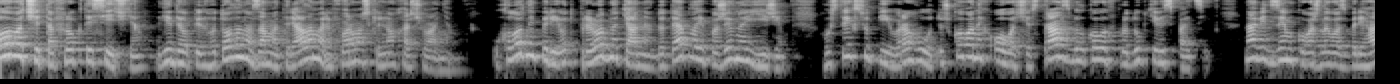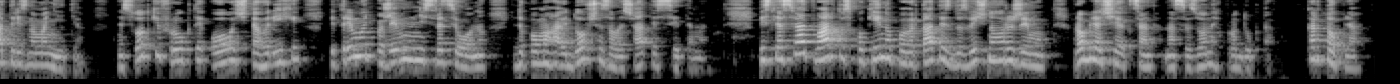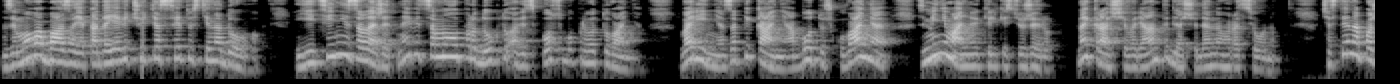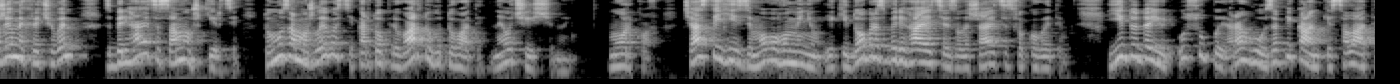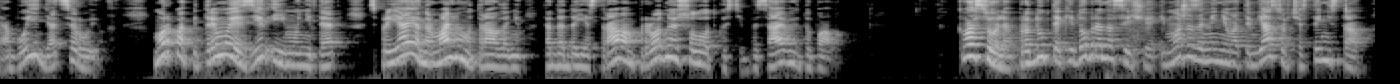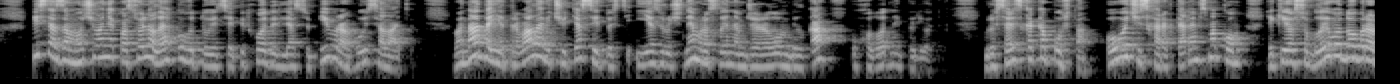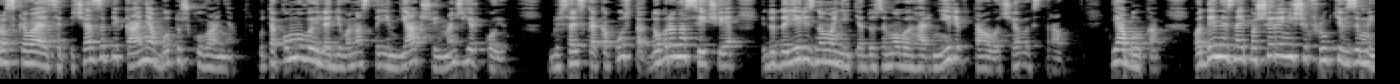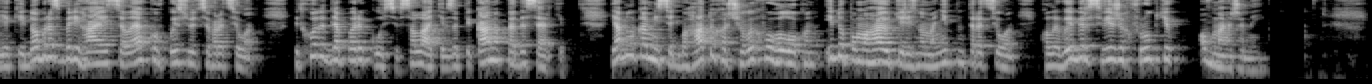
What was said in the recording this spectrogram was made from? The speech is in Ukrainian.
Овочі та фрукти січня. Відео підготовлено за матеріалами реформа шкільного харчування. У холодний період природно тягне до теплої поживної їжі, густих супів, рагу, тушкованих овочів, страв з білкових продуктів і спецій. Навіть взимку важливо зберігати різноманіття. Несолодкі фрукти, овочі та горіхи підтримують поживність раціону і допомагають довше залишатись ситими. Після свят варто спокійно повертатись до звичного режиму, роблячи акцент на сезонних продуктах. Картопля зимова база, яка дає відчуття ситості надовго. Її цінність залежить не від самого продукту, а від способу приготування. Варіння, запікання або тушкування з мінімальною кількістю жиру найкращі варіанти для щоденного раціону. Частина поживних речовин зберігається саме у шкірці, тому за можливості картоплю варто готувати неочищеною. Морква частий гість зимового меню, який добре зберігається і залишається соковитим. Її додають у супи, рагу, запіканки, салати або їдять сирою. Морква підтримує зір і імунітет, сприяє нормальному травленню та додає стравам природної солодкості без зайвих добавок. Квасоля продукт, який добре насичує і може замінювати м'ясо в частині страв. Після замочування квасоля легко готується і підходить для супів, рагу і салатів. Вона дає тривале відчуття ситості і є зручним рослинним джерелом білка у холодний період. Брюссельська капуста овочі з характерним смаком, який особливо добре розкривається під час запікання або тушкування. У такому вигляді вона стає м'якшою і менш гіркою. Брюссельська капуста добре насичує і додає різноманіття до зимових гарнірів та овочевих страв. Яблука один із найпоширеніших фруктів зими, який добре зберігається, легко вписується в раціон. Підходить для перекусів, салатів, запіканок та десертів. Яблука містять багато харчових волокон і допомагають різноманітнити раціон, коли вибір свіжих фруктів обмежений.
